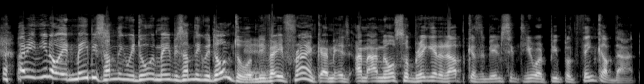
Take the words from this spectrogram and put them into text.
I mean, you know, it may be something we do, it may be something we don't do. And be very frank. I mean, I'm, I'm also bringing it up because it'd be interesting to hear what people think of that.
